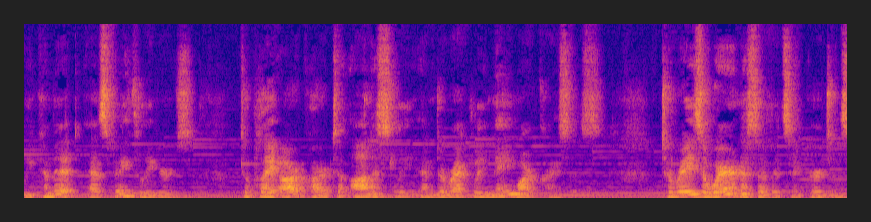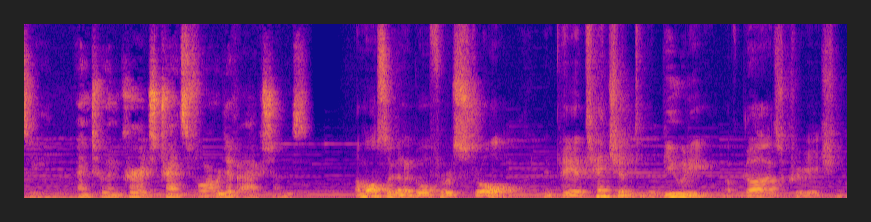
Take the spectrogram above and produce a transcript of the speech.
We commit as faith leaders to play our part to honestly and directly name our crisis, to raise awareness of its urgency, and to encourage transformative actions. I'm also going to go for a stroll and pay attention to the beauty of God's creation.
